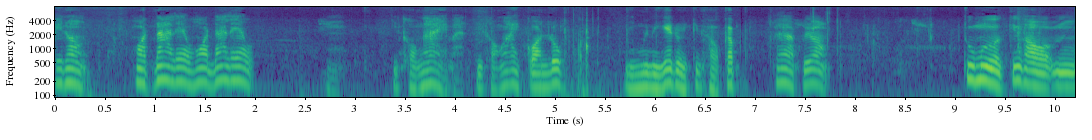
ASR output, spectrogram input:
พี่น้องหอดหน้าแล้วหอดหน้าแล้วกินข้าวง่ายมากินข้าวง่ายก่อนลูกนี่มือนี้แย่โดนกินข้าวกับแซ่บพี่น้องทุกมือกินข้าวอืม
